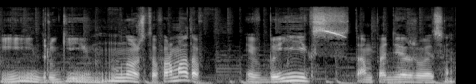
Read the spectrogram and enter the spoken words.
и другие, множество форматов, FBX там поддерживается.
